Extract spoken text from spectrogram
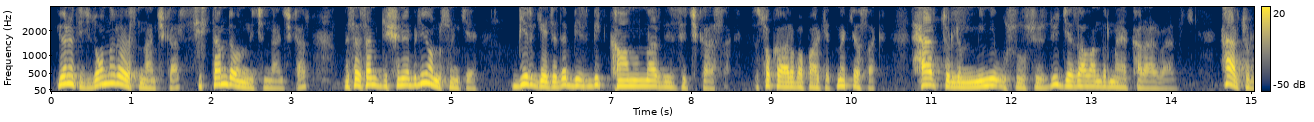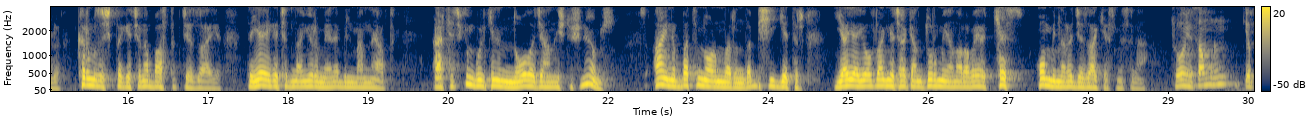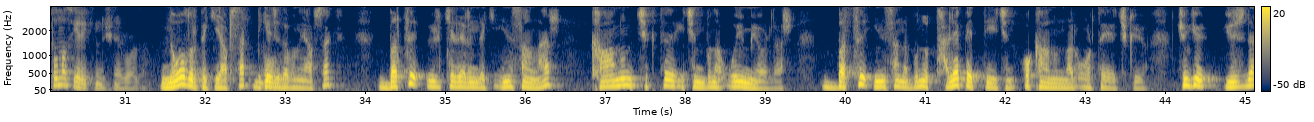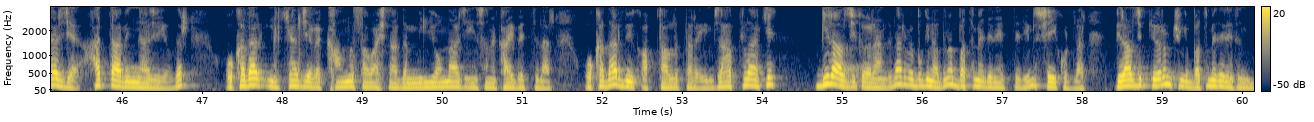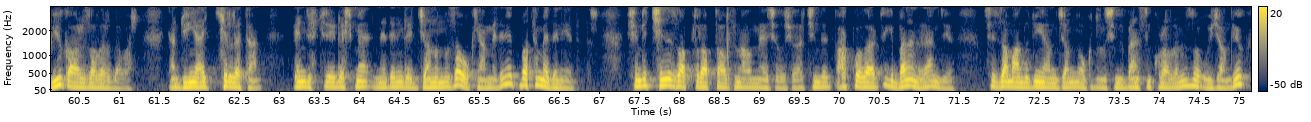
yönetici de onlar arasından çıkar. Sistem de onun içinden çıkar. Mesela sen düşünebiliyor musun ki bir gecede biz bir kanunlar dizisi çıkarsak, işte sokağa araba park etmek yasak. Her türlü mini usulsüzlüğü cezalandırmaya karar verdik. Her türlü. Kırmızı ışıkta geçene bastık cezayı. İşte yaya geçidinden yürümeyene bilmem ne yaptık. Ertesi gün bu ülkenin ne olacağını hiç düşünüyor musun? Aynı batı normlarında bir şey getir. Yaya yoldan geçerken durmayan arabaya kes. 10 bin lira ceza kes mesela. Çoğu insan bunun yapılması gerektiğini düşünüyor bu arada. Ne olur peki yapsak? Bir gecede bunu yapsak? Batı ülkelerindeki insanlar kanun çıktığı için buna uymuyorlar. Batı insanı bunu talep ettiği için o kanunlar ortaya çıkıyor. Çünkü yüzlerce hatta binlerce yıldır o kadar ilkelce ve kanlı savaşlarda milyonlarca insanı kaybettiler. O kadar büyük aptallıklara imza attılar ki birazcık öğrendiler ve bugün adına Batı medeniyeti dediğimiz şeyi kurdular. Birazcık diyorum çünkü Batı medeniyetinin büyük arızaları da var. Yani dünyayı kirleten, endüstrileşme nedeniyle canımıza okuyan medeniyet Batı medeniyetidir. Şimdi Çin'i zapturapt altına almaya çalışıyorlar. Çin'de haklı olarak diyor ki bana neden diyor. Siz zamanında dünyanın canını okudunuz, şimdi ben sizin kurallarınızla uyacağım diyor.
